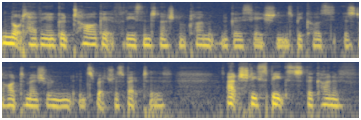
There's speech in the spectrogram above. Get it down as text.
not having a good target for these international climate negotiations because it's hard to measure and it's retrospective actually speaks to the kind of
